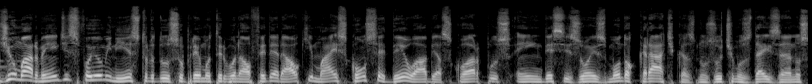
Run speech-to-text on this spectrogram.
Gilmar Mendes foi o ministro do Supremo Tribunal Federal que mais concedeu habeas corpus em decisões monocráticas nos últimos 10 anos,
